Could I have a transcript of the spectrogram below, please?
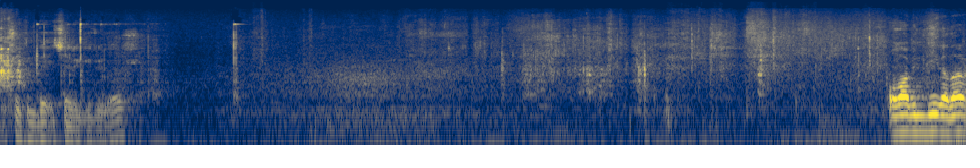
Bu şekilde içeri giriyor. Olabildiği kadar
